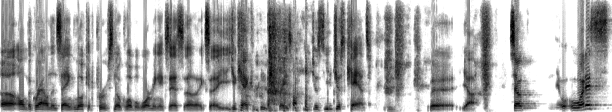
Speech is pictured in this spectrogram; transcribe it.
uh, on the ground and saying, "Look, it proves no global warming exists." Uh, like, so you can't compete with crazy. you just you just can't. But, yeah. So, what is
